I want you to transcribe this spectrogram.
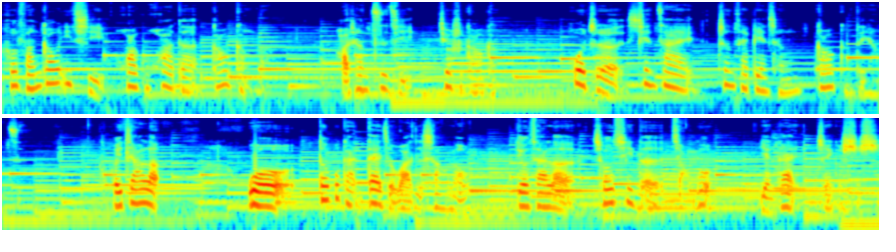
和梵高一起画过画的高梗了，好像自己就是高梗，或者现在正在变成高梗的样子。回家了，我都不敢带着袜子上楼，丢在了抽屉的角落，掩盖这个事实。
